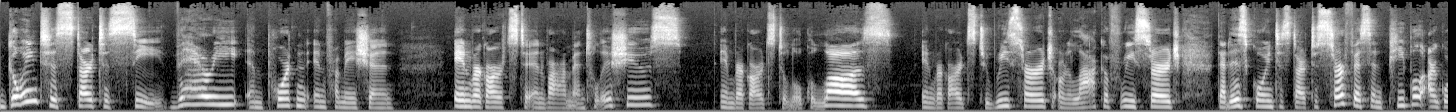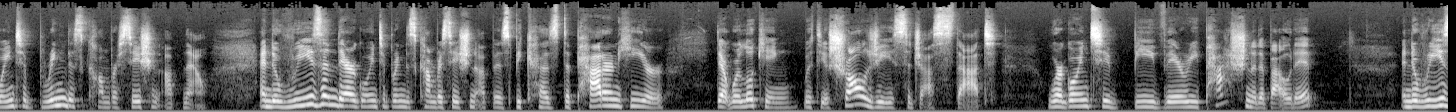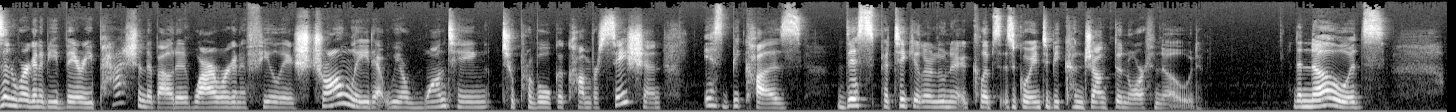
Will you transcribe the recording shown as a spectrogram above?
going to start to see very important information in regards to environmental issues, in regards to local laws, in regards to research or lack of research that is going to start to surface, and people are going to bring this conversation up now. And the reason they're going to bring this conversation up is because the pattern here that we're looking with the astrology suggests that we're going to be very passionate about it and the reason we're going to be very passionate about it, why we're going to feel very strongly that we are wanting to provoke a conversation, is because this particular lunar eclipse is going to be conjunct the North Node. The nodes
